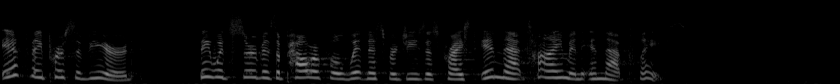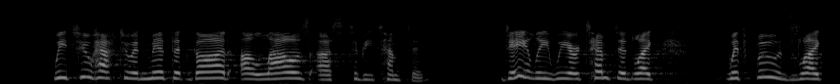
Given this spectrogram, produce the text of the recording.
if they persevered, they would serve as a powerful witness for Jesus Christ in that time and in that place. We too have to admit that God allows us to be tempted. Daily, we are tempted like with foods like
